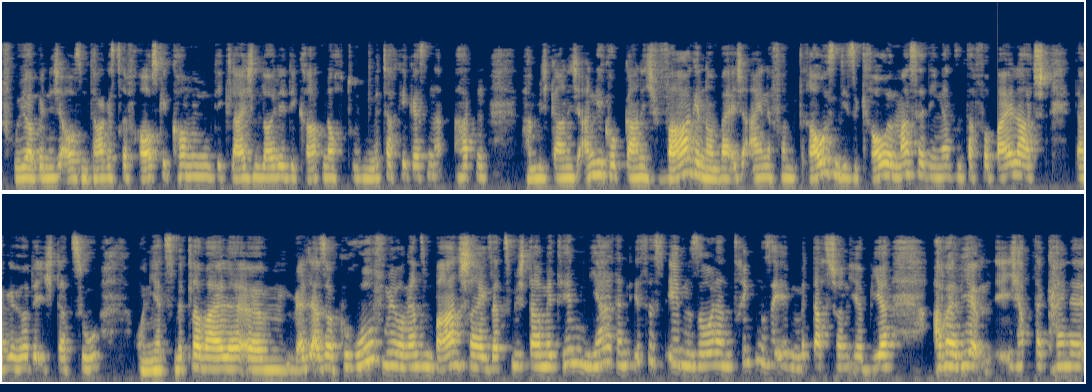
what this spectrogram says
Früher bin ich aus dem Tagestreff rausgekommen. Die gleichen Leute, die gerade noch drüben Mittag gegessen hatten, haben mich gar nicht angeguckt, gar nicht wahrgenommen, weil ich eine von draußen, diese graue Masse, die den ganzen Tag vorbeilatscht, da gehörte ich dazu. Und jetzt mittlerweile ähm, werde ich also gerufen über den ganzen Bahnsteig, setz mich damit hin. Ja, dann ist es eben so, dann trinken sie eben mittags schon ihr Bier. Aber wir, ich habe da keine,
